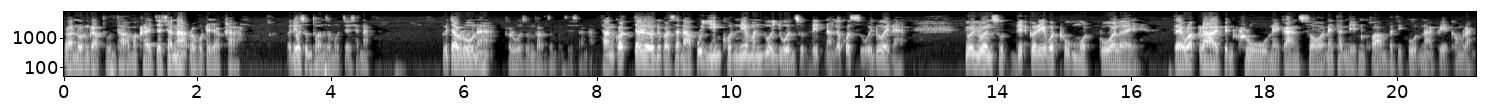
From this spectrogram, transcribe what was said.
พระนนท์กลับทูลถามว่าใครจะชนะพระพุทธเจ้าค่ะ เดี๋ยวสุนทรสมุทรจะชนะพระเจ้ารู้นะฮะก็รู้สุนทรสมุทรจะชนะ ท่านก็เจริญวิปัสสนาผู้หญิงคนเนี้ยมันยั่วยวนสุดฤทธิ์นะแล้วก็สวยด้วยนะยั่วยวนสุดฤทธิ์ก็เรียกว่าทุ่มหมดตัวเลย แต่ว่ากลายเป็นครูในการสอนให้ท่านเห็นความปฏิกูลน่าเกลียดของร่าง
